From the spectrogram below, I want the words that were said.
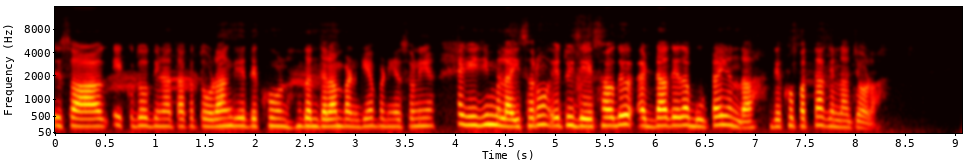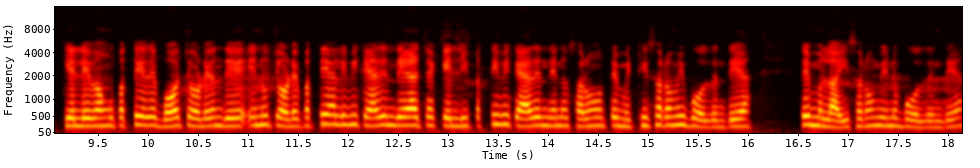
ਤੇ ਸਾਗ ਇੱਕ ਦੋ ਦਿਨਾਂ ਤੱਕ ਤੋੜਾਂਗੇ। ਦੇਖੋ ਹੁਣ ਗੰਦਲਾਂ ਬਣ ਗਈਆਂ ਬੜੀਆਂ ਸੋਹਣੀਆਂ। ਹੈਗੀ ਜੀ ਮਲਾਈ ਸਰੋਂ, ਇਹ ਤੁਸੀਂ ਦੇਖ ਸਕਦੇ ਹੋ, ਐਡਾ ਤੇ ਇਹਦਾ ਬੂਟਾ ਹੀ ਹੁੰਦਾ। ਦੇਖੋ ਪੱਤਾ ਕਿੰਨਾ ਚੌੜਾ। ਕੇਲੇ ਵਾਂਗੂ ਪੱਤੇ ਇਹਦੇ ਬਹੁਤ ਚੌੜੇ ਹੁੰਦੇ ਇਹਨੂੰ ਚੌੜੇ ਪੱਤੇ ਵਾਲੀ ਵੀ ਕਹਿ ਦਿੰਦੇ ਆ ਚਾਹੇ ਕੇਲੀ ਪੱਤੀ ਵੀ ਕਹਿ ਦਿੰਦੇ ਇਹਨੂੰ ਸਰੋਂ ਤੇ ਮਿੱਠੀ ਸਰੋਂ ਵੀ ਬੋਲ ਦਿੰਦੇ ਆ, ਤੇ ਮਲਾਈ ਸਰੋਂ ਵੀ ਇਹਨੂੰ ਬੋਲ ਦਿੰਦੇ ਆ।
